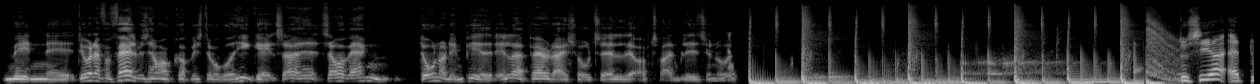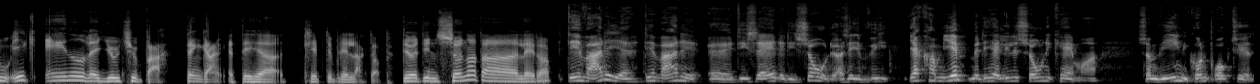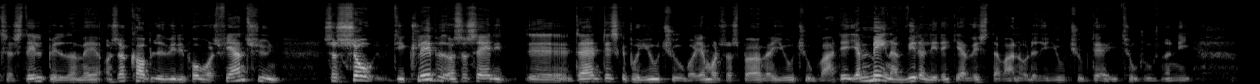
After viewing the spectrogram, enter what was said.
Men øh, det var da forfærdeligt, hvis, han var, hvis det var gået helt galt. Så, så var hverken Donut Imperiet eller Paradise Hotel optræden blevet til noget. Du siger, at du ikke anede, hvad YouTube var, dengang, at det her klip det blev lagt op. Det var dine sønner, der lagde det op? Det var det, ja. Det var det. Øh, de sagde det, de så det. Altså, jeg kom hjem med det her lille Sony-kamera, som vi egentlig kun brugte til at tage stillbilleder med, og så koblede vi det på vores fjernsyn, så så de klippet, og så sagde de, øh, det skal på YouTube, og jeg måtte så spørge, hvad YouTube var. Det, jeg mener vidderligt ikke, jeg vidste, der var noget, der hed YouTube der i 2009.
